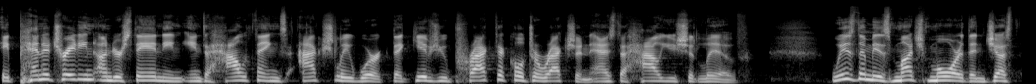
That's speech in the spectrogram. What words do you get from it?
a penetrating understanding into how things actually work that gives you practical direction as to how you should live. Wisdom is much more than just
